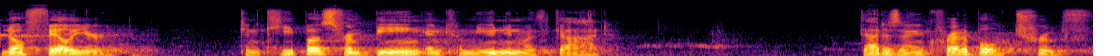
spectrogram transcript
no failure can keep us from being in communion with God. That is an incredible truth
